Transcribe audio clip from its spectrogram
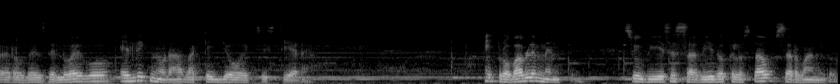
pero desde luego él ignoraba que yo existiera. Y probablemente, si hubiese sabido que lo estaba observando,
